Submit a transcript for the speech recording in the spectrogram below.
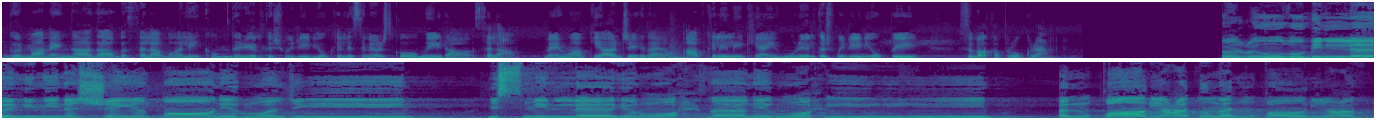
Good morning آداب السلام علیکم دا ریئل کشمیر ریڈیو کے لسنرز کو میرا سلام میں ہوں آپ کی آر جے ہدایات آپ کے لیے لے کے آئی ہوں ریئل کشمیر ریڈیو پہ صبح کا پروگرام اعوذ باللہ من من الشیطان الرجیم بسم اللہ الرحمن الرحیم القارعة قارعہ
